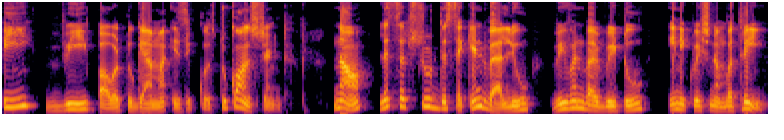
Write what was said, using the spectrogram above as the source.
PV power to gamma is equals to constant. Now let's substitute the second value V1 by V2 in equation number 3.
